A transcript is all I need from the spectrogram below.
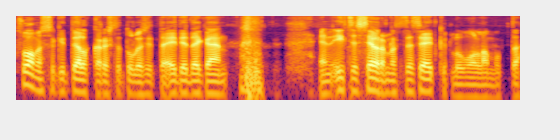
Suomessakin telkkarista tuli sitten, ei tietenkään, en itse seurannut sitä 70-luvulla, mutta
